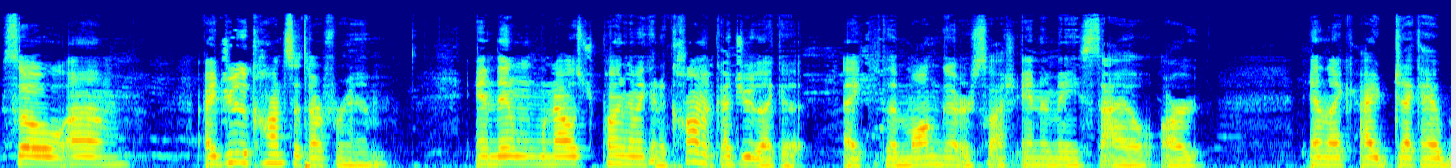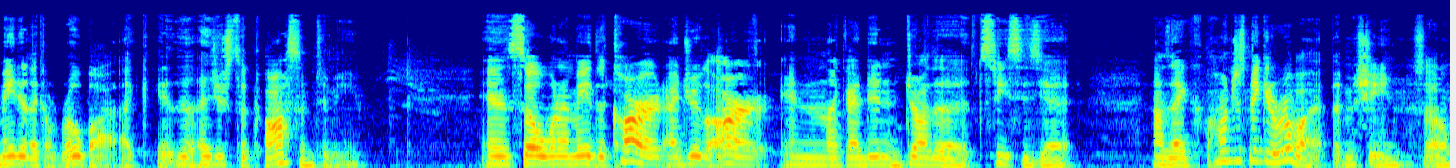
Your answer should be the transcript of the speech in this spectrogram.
So um, I drew the concept art for him, and then when I was planning on making a comic, I drew like a like the manga or slash anime style art, and like I like I made it like a robot. Like it, it just looked awesome to me. And so when I made the card, I drew the art, and like I didn't draw the species yet. I was like, I'll just make it a robot, a machine. So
